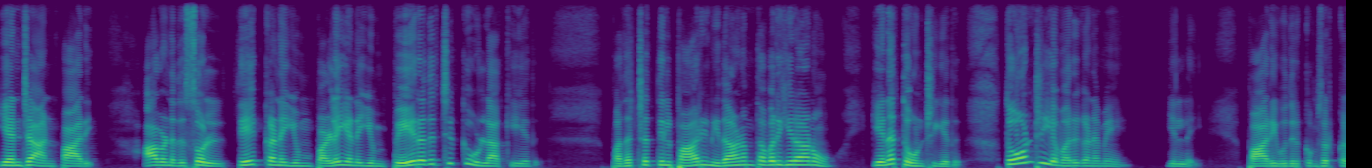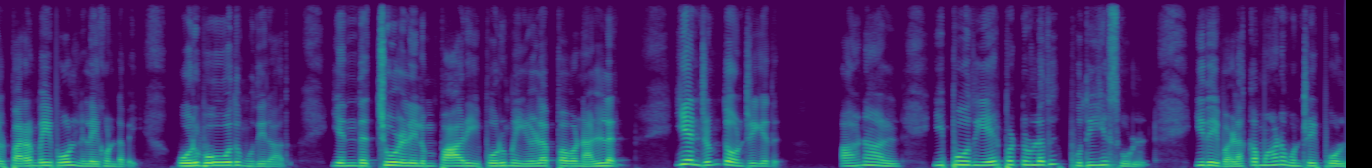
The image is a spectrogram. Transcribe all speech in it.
என்றான் பாரி. அவனது சொல் தேக்கனையும் பழையனையும் பேரதிர்ச்சிக்கு உள்ளாக்கியது. பதற்றத்தில் பாரி நிதானம் தவறுகிறானோ என தோன்றியது. தோன்றிய மறுகணமே இல்லை. பாரி உதிர்க்கும் சொற்கள் பரம்பை போல் நிலை கொண்டவை. ஒருபோதும் உதிராது. எந்த சூழலிலும் பாரி பொறுமை இழப்பவன் அல்லன் என்றும் தோன்றியது. ஆனால் இப்போது ஏற்பட்டுள்ளது புதிய சூழல். இதை வழக்கமான ஒன்றைப் போல்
